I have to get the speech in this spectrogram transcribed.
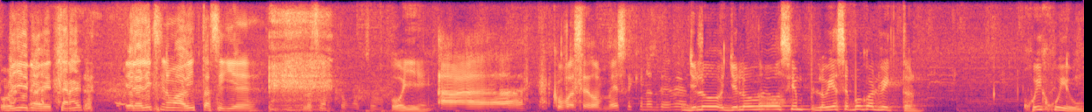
Oye, no, están- el Alexi no me ha visto, así que lo siento mucho. Oye, Ah, como hace dos meses que no te veo. yo lo, yo lo veo siempre, lo vi hace poco al Víctor. Hui Huiu.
